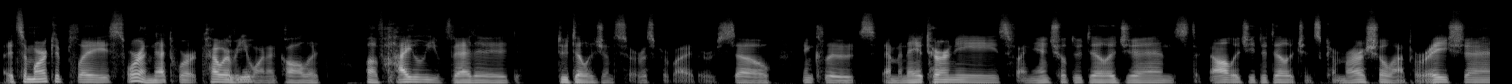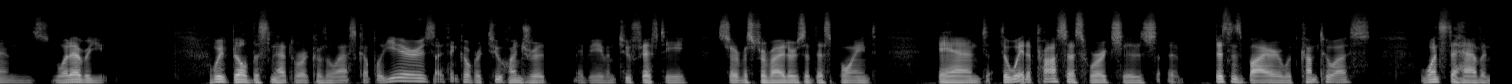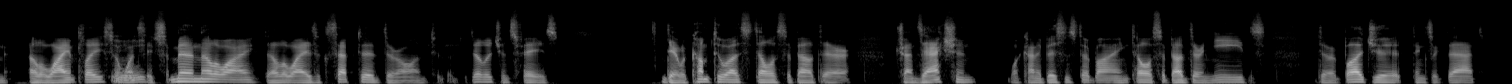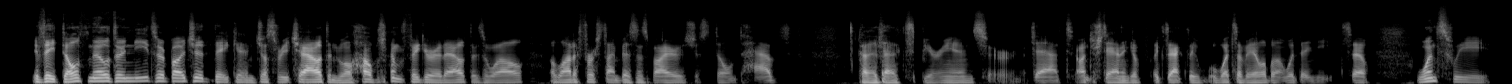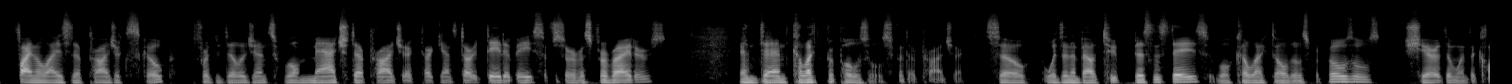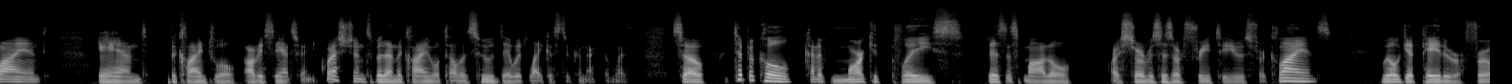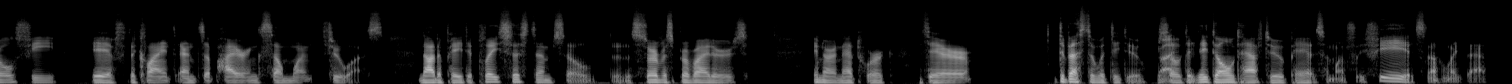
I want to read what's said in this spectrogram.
It's a marketplace or a network, however you Mhm. wanna call it, of highly vetted due diligence service providers. So, includes M&A attorneys, financial due diligence, technology due diligence, commercial operations, whatever you need. We've built this network over the last couple of years, I think over 200, maybe even 250 service providers at this point. And the way the process works is a business buyer would come to us, wants to have an LOI in place. And once Mhm. they submit an LOI, the LOI is accepted, they're on to the due diligence phase. They would come to us, tell us about their transaction, what kind of business they're buying, tell us about their needs, their budget, things like that. If they don't know their needs or budget, they can just reach out and we'll help them figure it out as well. A lot of first time business buyers just don't have kind of that experience or that understanding of exactly what's available and what they need. So once we finalize the project scope for due diligence, we'll match their project against our database of service providers and then collect proposals for their project. So within about two business days, we'll collect all those proposals, share them with the client, and the client will obviously answer any questions, but then the client will tell us who they would like us to connect them with. So, typical kind of marketplace business model our services are free to use for clients. We'll get paid a referral fee if the client ends up hiring someone through us. Not a pay to play system. So, the, service providers in our network, they're the best of what they do. Right. So, they, they don't have to pay us a monthly fee. It's nothing like that.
